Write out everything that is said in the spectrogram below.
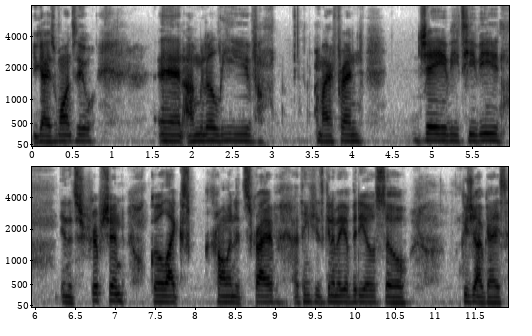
you guys want to. And I'm gonna leave my friend JVTV in the description. Go like, comment, subscribe. I think he's gonna make a video. So good job, guys.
